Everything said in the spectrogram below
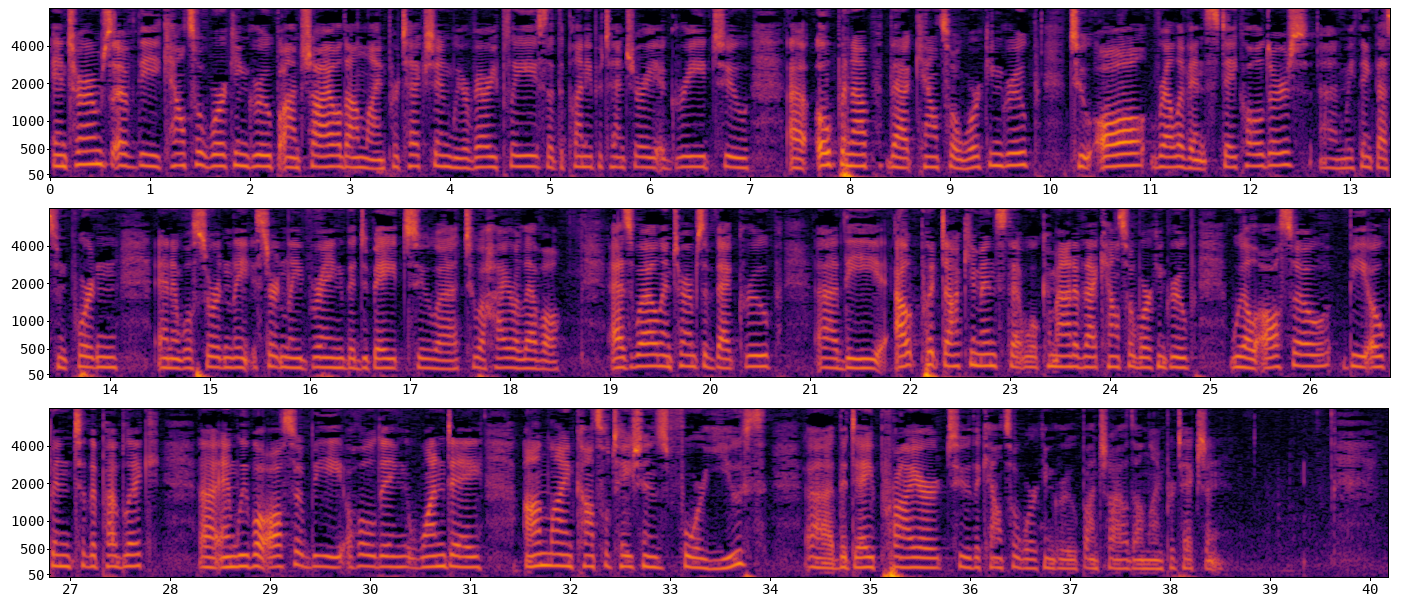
In terms of the Council Working Group on Child Online Protection, we are very pleased that the Plenipotentiary agreed to uh, open up that Council Working Group to all relevant stakeholders, and we think that's important, and it will certainly certainly bring the debate to uh, to a higher level. As well, in terms of that group, uh, the output documents that will come out of that council working group will also be open to the public. Uh, and we will also be holding one day online consultations for youth uh, the day prior to the council working group on child online protection.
